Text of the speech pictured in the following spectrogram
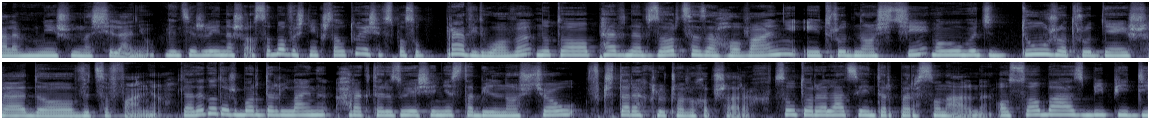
ale w mniejszym nasileniu. Więc jeżeli nasza osobowość nie kształtuje się w sposób prawidłowy, no to pewne wzorce zachowań i trudności mogą być dużo trudniejsze do wycofania. Dlatego też borderline charakteryzuje się niestabilnością w czterech kluczowych obszarach. Są to relacje interpersonalne. Osoba z BPD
